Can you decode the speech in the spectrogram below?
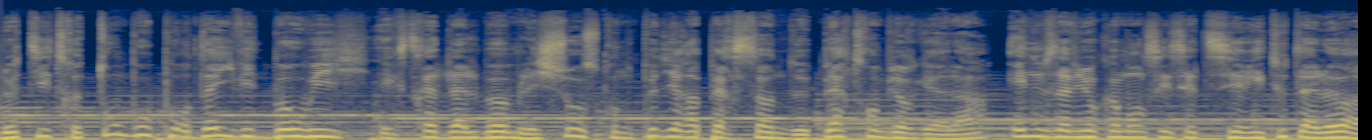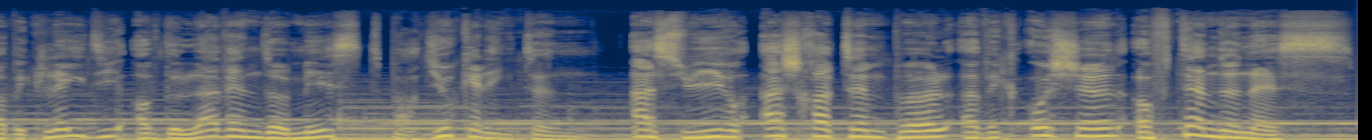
le titre Tombeau pour David Bowie, extrait de l'album Les choses qu'on ne peut dire à personne de Bertrand Burgala, et nous avions commencé cette série tout à l'heure avec Lady of the Lavender Mist par Duke Ellington. À suivre, Ashra Temple avec Ocean of Tenderness.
